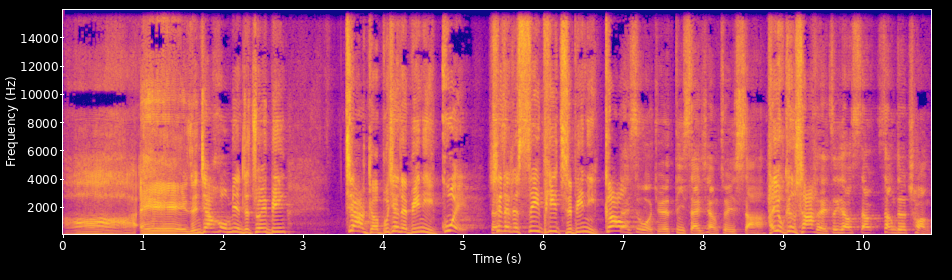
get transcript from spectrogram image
啊，哎，人家后面的追兵价格不见得比你贵，现在的 CP 值比你高。但是我觉得第三项最杀，还有更杀。对，这叫 thunder trunk，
